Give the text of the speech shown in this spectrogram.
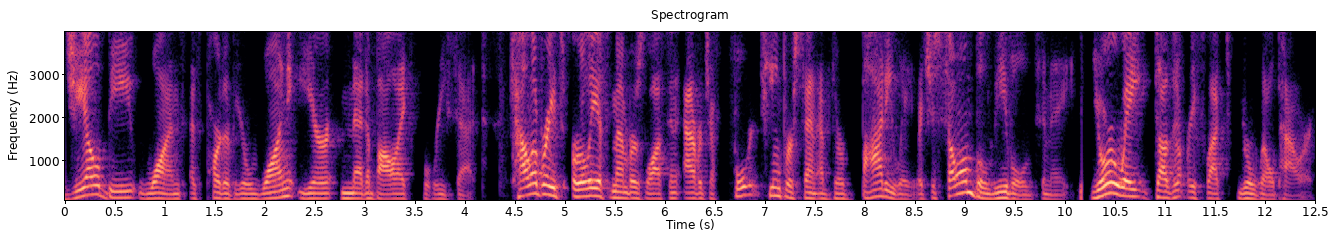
GLP-1s as part of your one year metabolic reset. Calibrate's earliest members lost an average of 14% of their body weight, which is so unbelievable to me. Your weight doesn't reflect your willpower.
